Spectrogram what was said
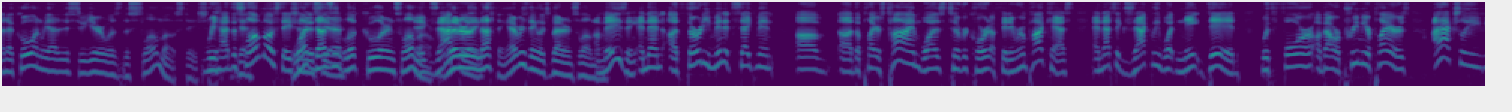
And a cool one we had this year was the slow mo station. We had the Yeah. slow mo station. What doesn't year. look cooler in slow mo? Exactly. Literally nothing. Everything looks better in slow mo. amazing? And then a 30 minute segment of uh, the player's time was to record a fitting room podcast, and that's exactly what Nate did with four of our premier players. I actually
